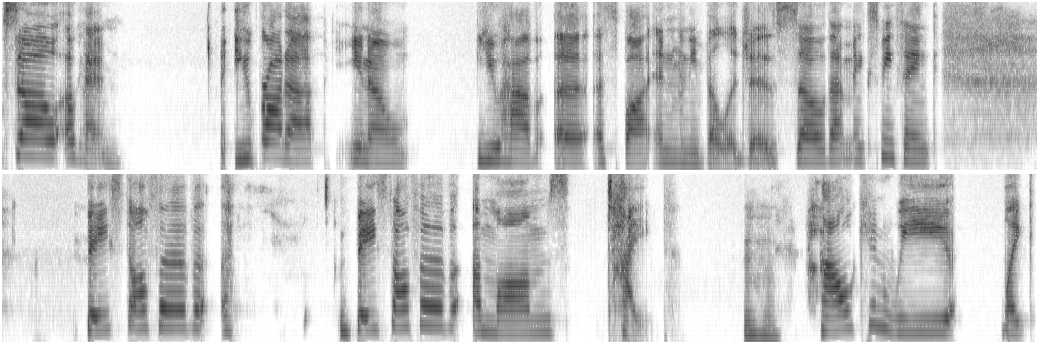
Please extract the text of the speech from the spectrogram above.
So, okay. You brought up, you know, you have a, a spot in many villages. So that makes me think based off of based off of a mom's type, Mhm. how can we like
